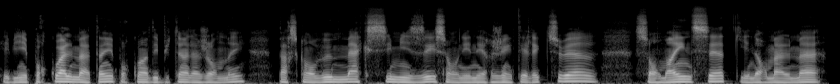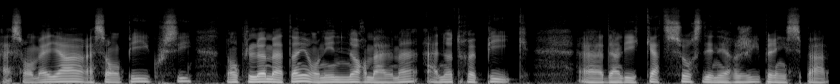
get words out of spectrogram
Eh bien, pourquoi le matin? Pourquoi en débutant la journée? Parce qu'on veut maximiser son énergie intellectuelle, son mindset qui est normalement à son meilleur, à son pic aussi. Donc, le matin, on est normalement à notre pic euh, dans les quatre sources d'énergie principales.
